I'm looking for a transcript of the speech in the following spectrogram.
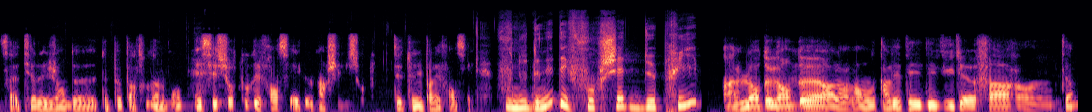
ça attire les gens de, de peu partout dans le monde, et c'est surtout des Français, le marché est surtout détenu par les Français. Vous nous donnez des fourchettes de prix? Ah, L'ordre de grandeur, alors on parlait des, des villes phares en termes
